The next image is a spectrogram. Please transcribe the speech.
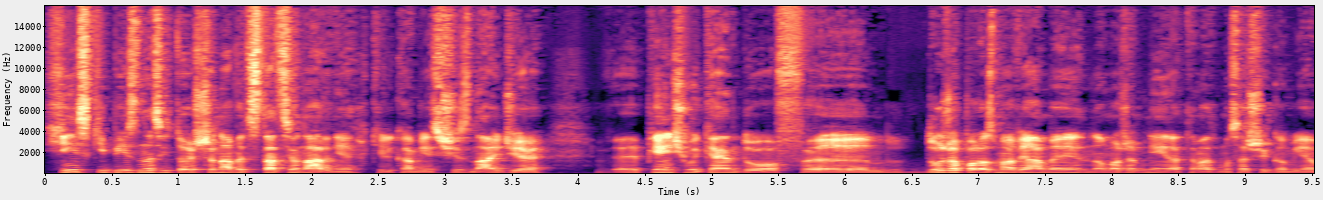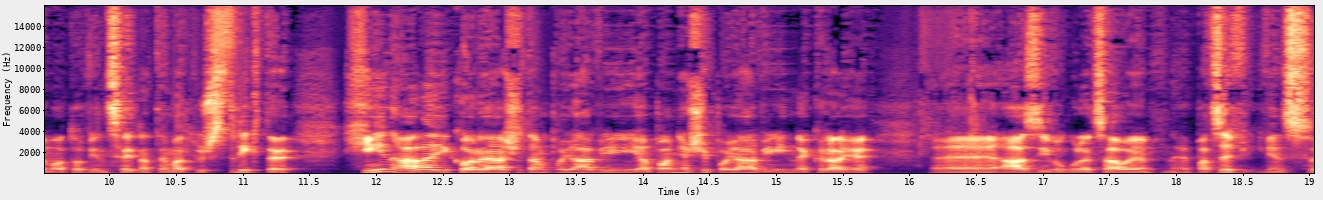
chiński biznes i to jeszcze nawet stacjonarnie kilka miejsc się znajdzie. E, Pięć weekendów, e, dużo porozmawiamy, no może mniej na temat Musashiego Miyamoto, więcej na temat już stricte Chin, ale i Korea się tam pojawi, Japonia się pojawi, inne kraje e, Azji, w ogóle cały Pacyfik, więc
